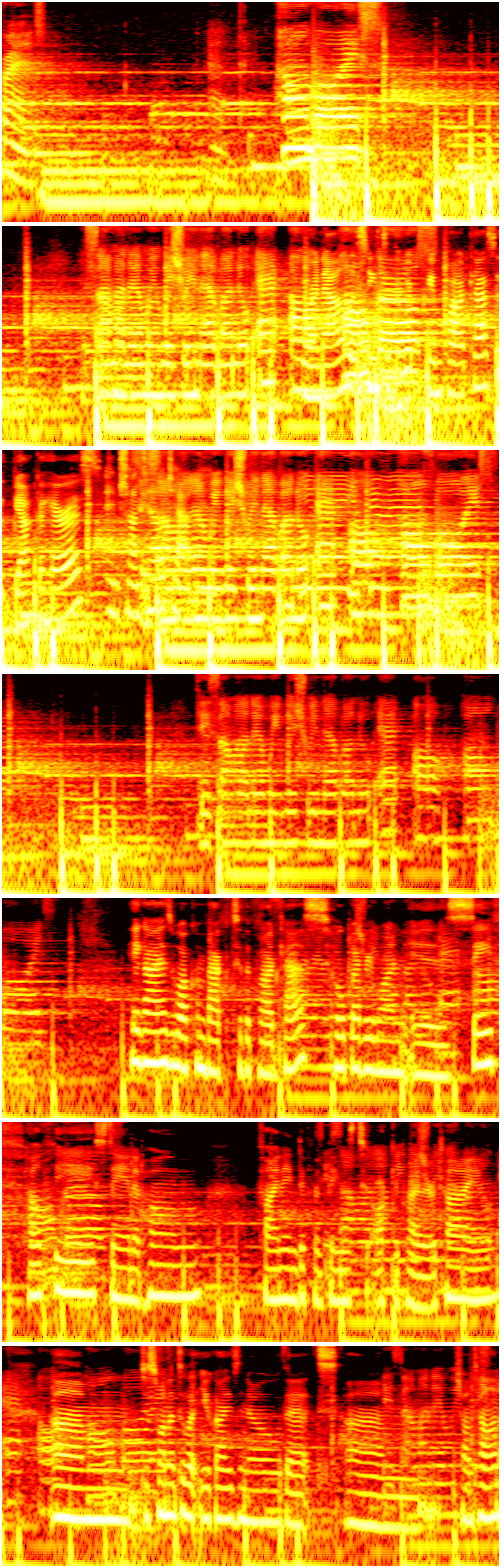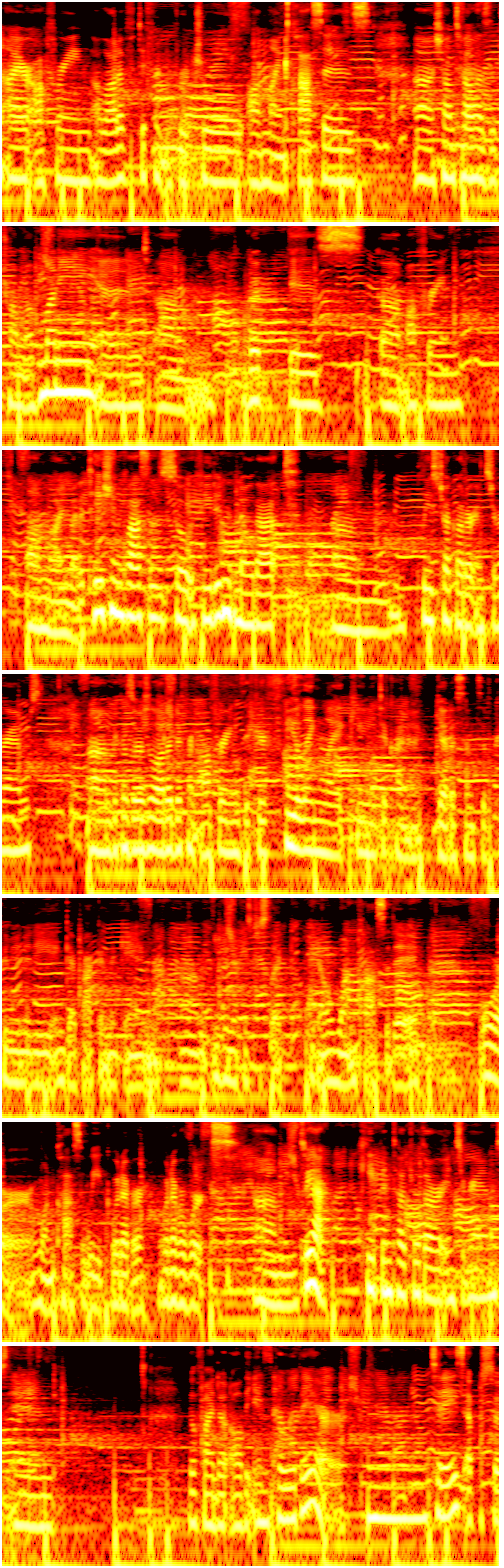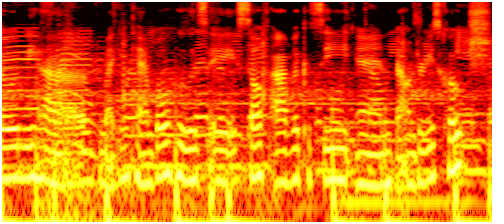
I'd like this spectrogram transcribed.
friends, and homeboys. And some of them we wish we never knew at all. You are now listening to the Whipped Cream Podcast with Bianca Harris. And Chantel some of Chapman. them we wish we never knew at all. Homeboys. See, some of them we wish we never knew at all. Homeboys. Hey guys, welcome back to the podcast. Hope everyone is safe, healthy, staying at home, finding different things to occupy their time. Um, just wanted to let you guys know that um, Chantel and I are offering a lot of different virtual online classes. Uh, Chantel has the trauma of money, and um, Whip is um, offering online meditation classes. So if you didn't know that, um, please check out our Instagrams um, because there's a lot of different offerings. If you're feeling like you need to kind of get a sense of community and get back in the game, um, even if it's just like you know one class a day or one class a week, whatever, whatever works. Um, so yeah, keep in touch with our Instagrams and. You'll find out all the info there. In today's episode, we have Megan Campbell, who is a self advocacy and boundaries coach.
